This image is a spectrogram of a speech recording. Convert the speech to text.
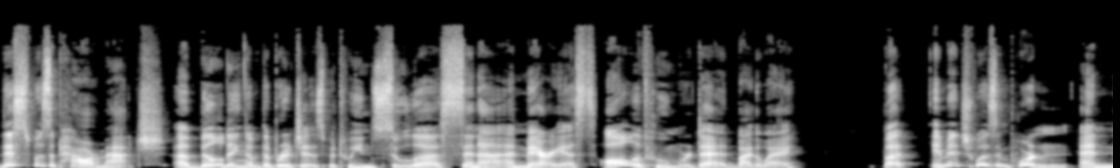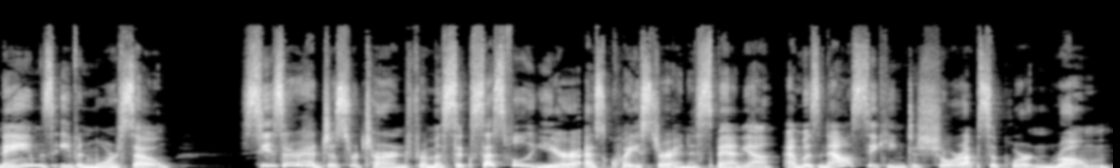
This was a power match, a building of the bridges between Sulla, Cinna, and Marius, all of whom were dead, by the way. But image was important, and names even more so. Caesar had just returned from a successful year as quaestor in Hispania and was now seeking to shore up support in Rome,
